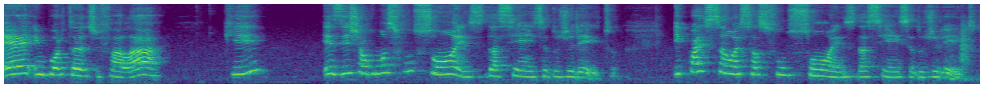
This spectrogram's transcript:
é importante falar que existem algumas funções da ciência do direito. E quais são essas funções da ciência do direito?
